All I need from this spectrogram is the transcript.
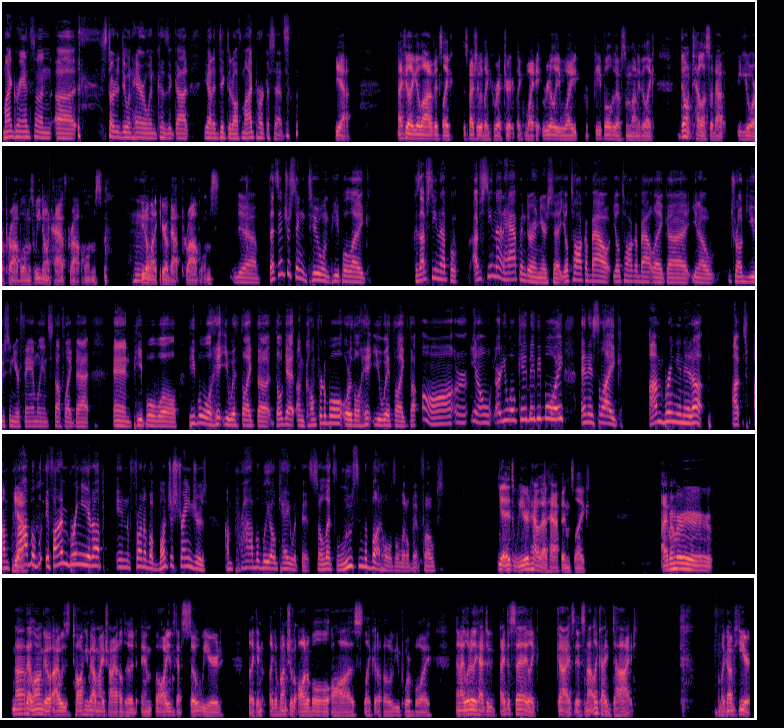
my grandson uh started doing heroin because it got he got addicted off my Percocets. Yeah. I feel like a lot of it's like, especially with like richer, like white, really white people who have some money, they're like, don't tell us about your problems. We don't have problems. we don't want to hear about problems. Yeah, that's interesting too. When people like, because I've seen that. be- I've seen that happen during your set. You'll talk about you'll talk about like uh you know drug use in your family and stuff like that, and people will people will hit you with like the they'll get uncomfortable or they'll hit you with like the oh or you know are you okay baby boy and it's like I'm bringing it up. I, I'm Yeah. probably if I'm bringing it up in front of a bunch of strangers. I'm probably okay with this. So let's loosen the buttholes a little bit, folks. Yeah, it's weird how that happens. Like, I remember not that long ago, I was talking about my childhood, and the audience got so weird, like an like a bunch of audible ahs, like "Oh, you poor boy," and I literally had to I had to say like, guys, it's not like I died. I'm like I'm here.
